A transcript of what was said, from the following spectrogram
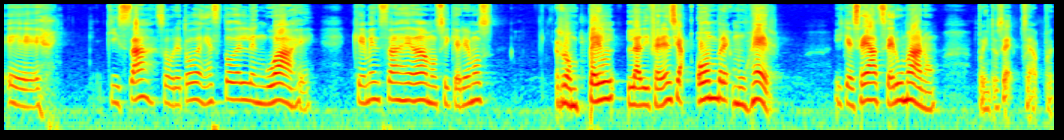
eh, quizás, sobre todo en esto del lenguaje, ¿qué mensaje damos si queremos romper la diferencia hombre-mujer y que sea ser humano? pues entonces, o sea, pues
